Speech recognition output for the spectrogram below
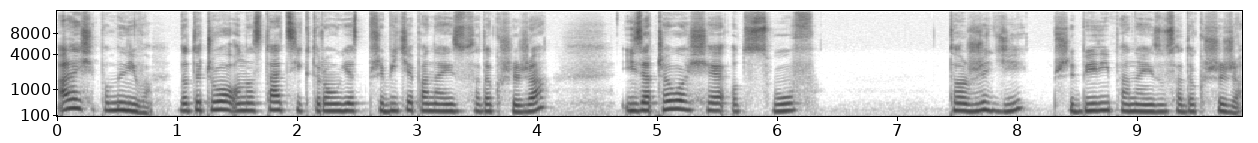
Ale się pomyliłam. Dotyczyło ono stacji, którą jest przybicie Pana Jezusa do krzyża – i zaczęło się od słów: To Żydzi przybili Pana Jezusa do krzyża.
